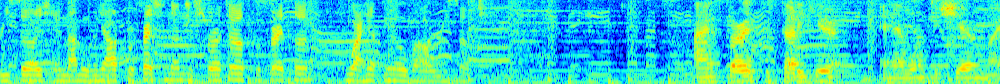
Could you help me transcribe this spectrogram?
research, and I mean, we have professional instructors, professors who are helping over our research. I'm inspired to study here and I want to share my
